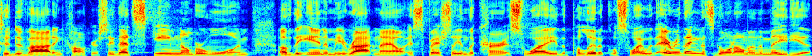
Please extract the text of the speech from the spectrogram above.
to divide and conquer. See, that's scheme number one of the enemy right now, especially in the current sway, the political sway, with everything that's going on in the media.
